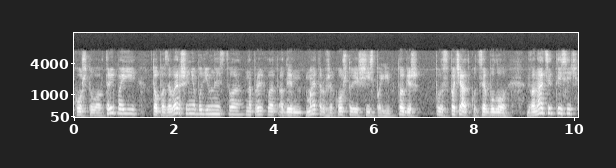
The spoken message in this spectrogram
коштував 3 паї, то по завершенню будівництва, наприклад, 1 метр вже коштує 6 паїв. Тобі ж спочатку це було 12 тисяч,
